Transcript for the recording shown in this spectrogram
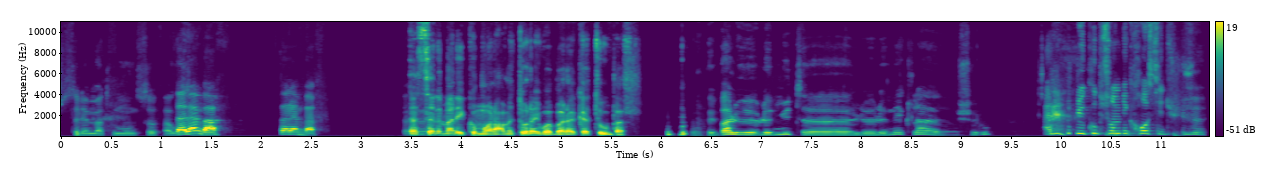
salam à tout le monde sauf à Salam Baf. Salam Baf. Euh, Assalamu alaikum wa rahmatullahi wa barakatuh, Baf. Vous pouvez pas le, le mute, euh, le, le, mec là, euh, chelou? Ah, Tu lui coupes son micro si tu veux.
